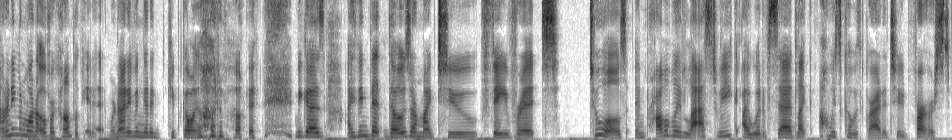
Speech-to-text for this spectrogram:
I don't even want to overcomplicate it. We're not even going to keep going on about it because I think that those are my two favorite tools. And probably last week, I would have said, like, always go with gratitude first.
